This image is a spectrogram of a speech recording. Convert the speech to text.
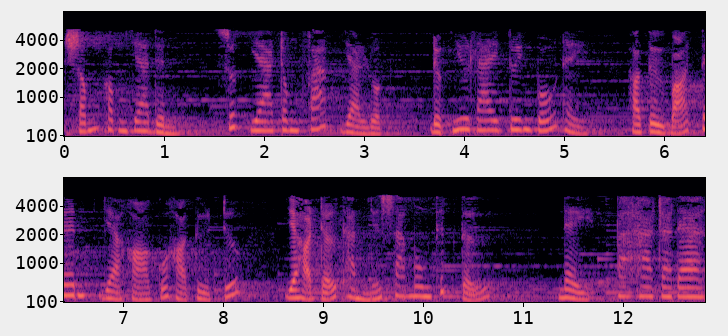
sống không gia đình xuất gia trong pháp và luật, được như lai tuyên bố này. Họ từ bỏ tên và họ của họ từ trước, và họ trở thành những sa môn thích tử. Này paharada,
